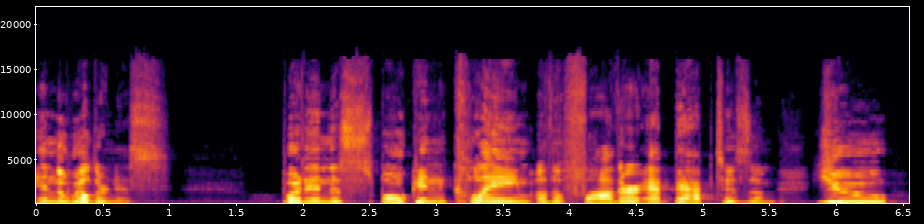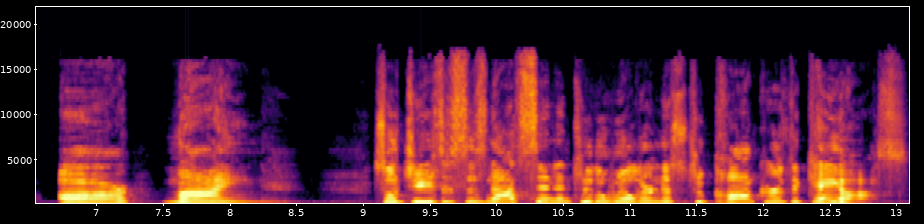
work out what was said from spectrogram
in the wilderness but in the spoken claim of the Father at baptism You are mine. So Jesus is not sent into the wilderness to conquer the chaos.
